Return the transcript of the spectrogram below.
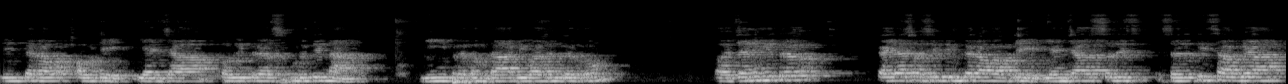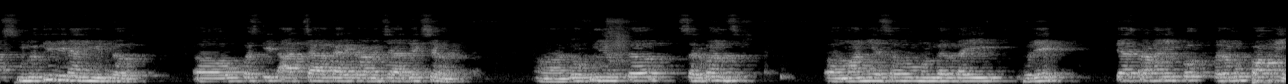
दिनकरराव आवटे यांच्या पवित्र स्मृतींना मी प्रथमतः अभिवादन करतो. जनमित्र कैलासवासी दिनकरराव आवटे यांच्या सदस सदतीसाव्या स्मृती दिनानिमित्त उपस्थित आजच्या कार्यक्रमाचे अध्यक्ष लोकनियुक्त सरपंच मान्य सौ मंगलताई फुले त्याचप्रमाणे प्रमुख पाहुणे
